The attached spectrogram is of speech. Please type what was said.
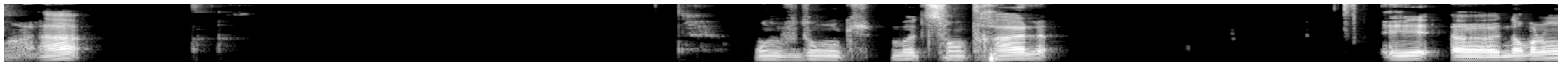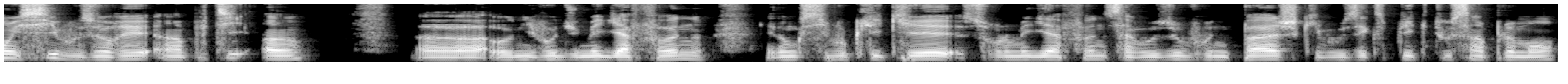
Voilà. On ouvre donc mode central. Et euh, normalement ici vous aurez un petit 1 euh, au niveau du mégaphone. Et donc si vous cliquez sur le mégaphone, ça vous ouvre une page qui vous explique tout simplement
